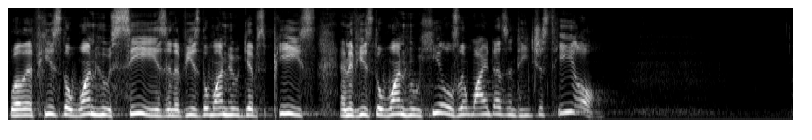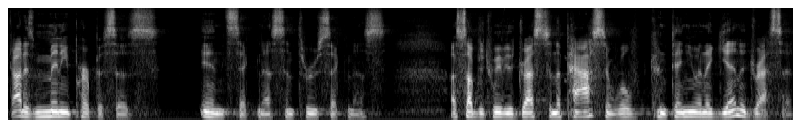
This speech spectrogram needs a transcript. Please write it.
well, if he's the one who sees and if he's the one who gives peace and if he's the one who heals, then why doesn't he just heal? God has many purposes in sickness and through sickness, a subject we've addressed in the past and we'll continue and again address it.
